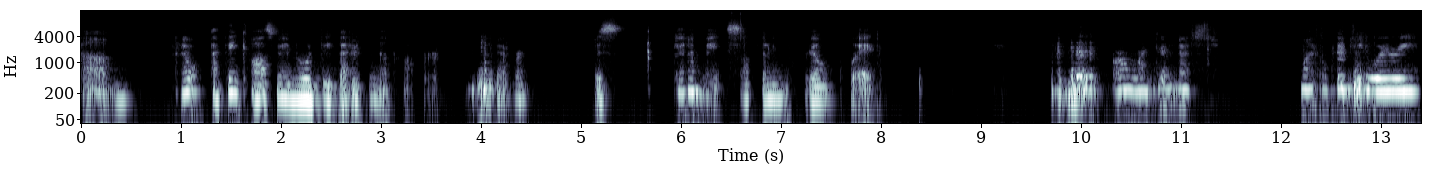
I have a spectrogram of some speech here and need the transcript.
Um, I don't. I think osmium would be better than the copper. Whatever. Just gonna make something real quick. Oh my goodness. My obituary.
